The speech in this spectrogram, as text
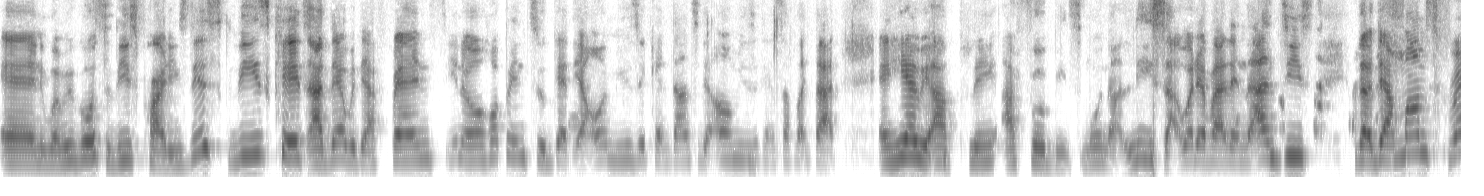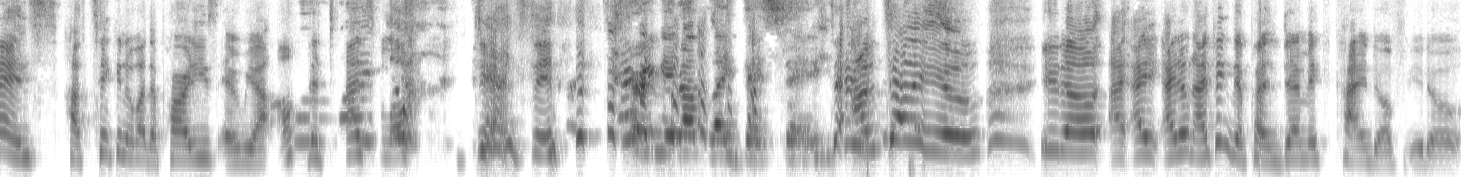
And when we go to these parties, these these kids are there with their friends, you know, hoping to get their own music and dance to their own music and stuff like that. And here we are playing Afro beats, Mona Lisa, whatever. And the aunties, the, their mom's friends have taken over the parties, and we are on the Oh dance my floor dancing. Tearing it up like they say. I'm telling you, you know, I, I I don't I think the pandemic kind of, you know,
